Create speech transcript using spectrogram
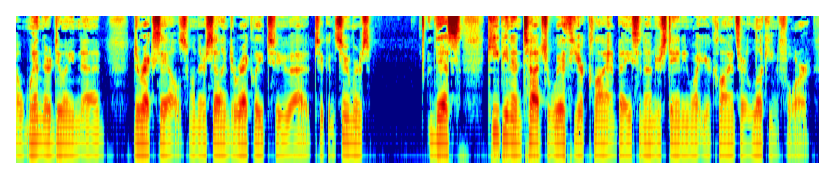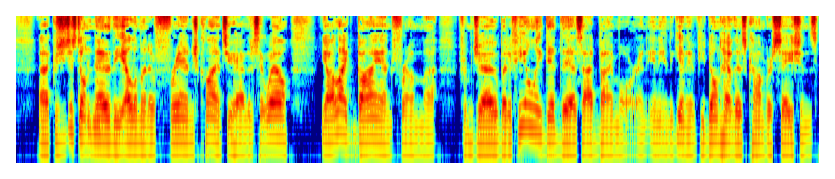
uh, when they're doing uh, direct sales, when they're selling directly to uh, to consumers. This keeping in touch with your client base and understanding what your clients are looking for, because uh, you just don't mm-hmm. know the element of fringe clients you have that say, well you know, I like buying from uh, from Joe, but if he only did this, I'd buy more. And, and, and again, if you don't have those conversations,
